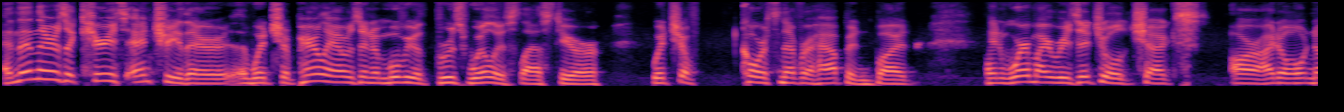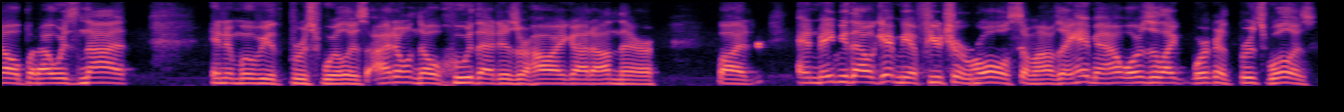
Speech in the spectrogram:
and then there's a curious entry there, which apparently I was in a movie with Bruce Willis last year, which of course never happened. But and where my residual checks are, I don't know. But I was not in a movie with Bruce Willis. I don't know who that is or how I got on there but and maybe that'll get me a future role somehow. I was like, hey man, what was it like working with Bruce Willis?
